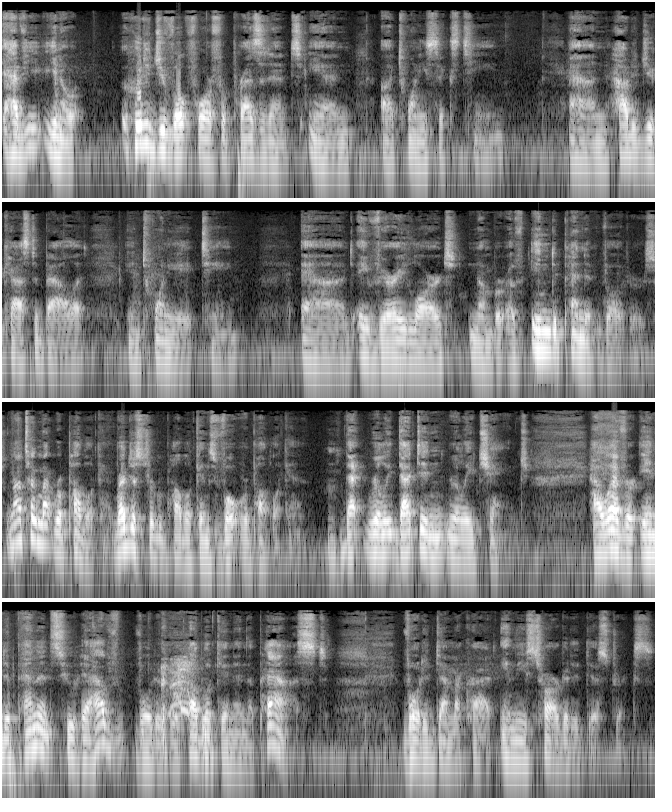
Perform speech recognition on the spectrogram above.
have you, you know, who did you vote for for president in uh, 2016? And how did you cast a ballot in 2018? And a very large number of independent voters. We're not talking about Republican. Registered Republicans vote Republican. That really that didn't really change. However, independents who have voted Republican in the past voted Democrat in these targeted districts.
